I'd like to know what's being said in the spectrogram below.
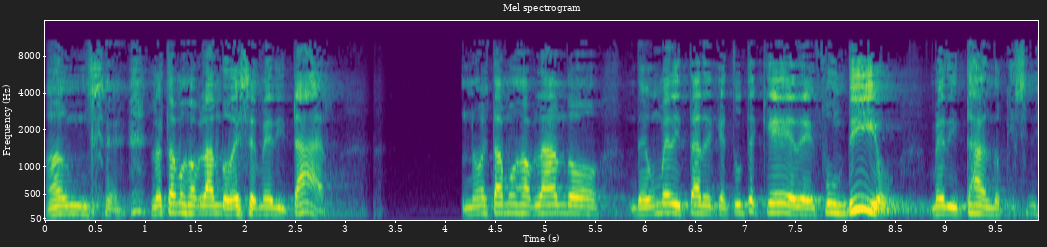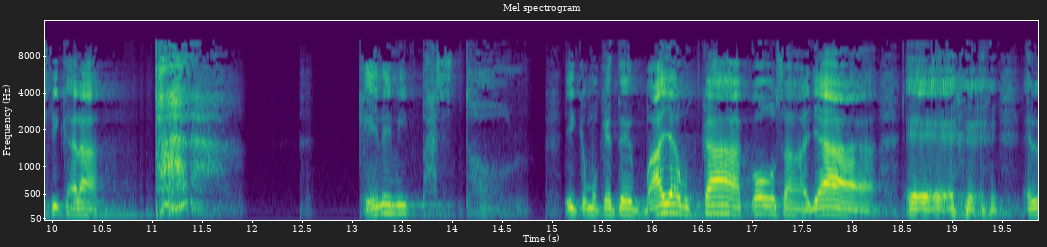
um". no estamos hablando de ese meditar. No estamos hablando de un meditar de que tú te quedes fundido meditando. ¿Qué significará? Para que Él es mi pastor. Y como que te vaya a buscar cosas allá eh, en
